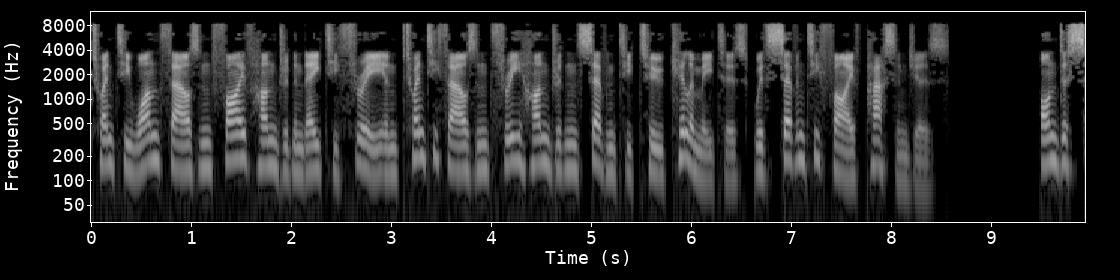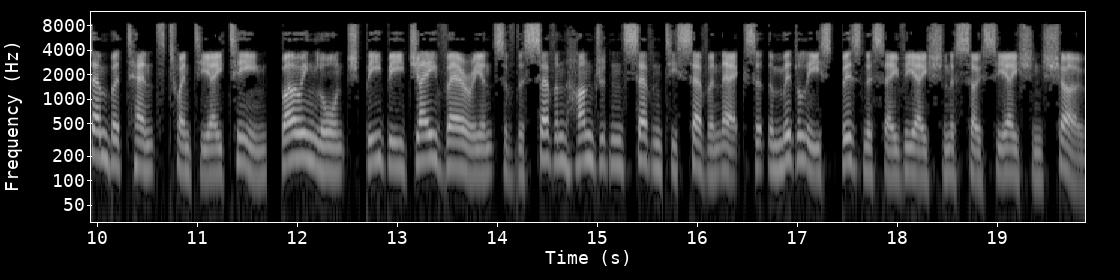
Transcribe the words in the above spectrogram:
21,583 and 20,372 km with 75 passengers. On December 10, 2018, Boeing launched BBJ variants of the 777X at the Middle East Business Aviation Association show.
